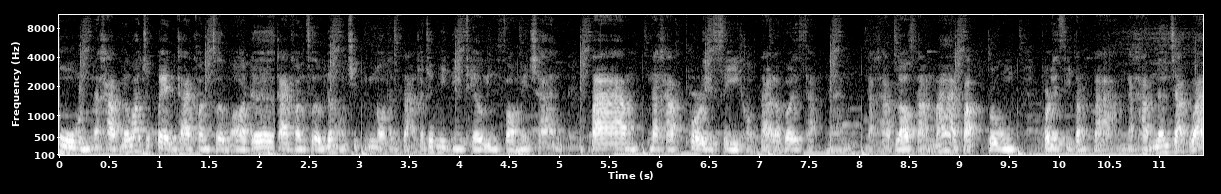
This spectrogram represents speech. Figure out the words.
มูลนะครับไม่ว่าจะเป็นการ confirm order การ confirm เรื่องของ shipping note ต่างๆ ก็จะมี detail information ตามนะครับ policy ของแต่ละบริษัทนั้นนะครับเราสามารถปรับปรุง policy ต่างๆนะครับเนื่องจากว่า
